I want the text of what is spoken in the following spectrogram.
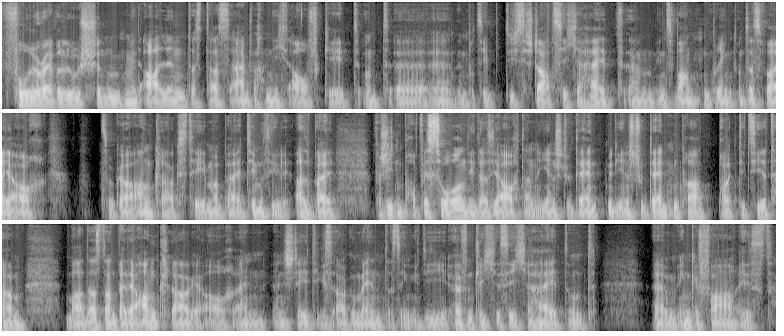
Full Revolution mit allen, dass das einfach nicht aufgeht und äh, äh im Prinzip die Staatssicherheit ähm, ins Wanken bringt. Und das war ja auch sogar Anklagsthema bei Timothy, also bei verschiedenen Professoren, die das ja auch dann ihren Studenten, mit ihren Studenten praktiziert haben, war das dann bei der Anklage auch ein, ein stetiges Argument, dass die öffentliche Sicherheit und ähm, in Gefahr ist.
